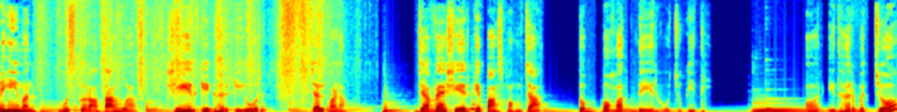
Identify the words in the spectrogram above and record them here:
ही मन मुस्कुराता हुआ शेर के घर की ओर चल पड़ा। जब वह शेर के पास पहुँचा तो बहुत देर हो चुकी थी। और इधर बच्चों,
